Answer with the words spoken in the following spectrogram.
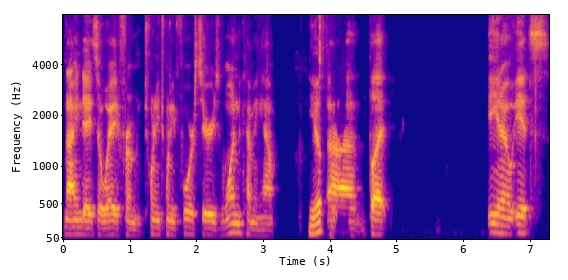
nine days away from 2024 Series 1 coming out. Yep. Uh, but, you know, it's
